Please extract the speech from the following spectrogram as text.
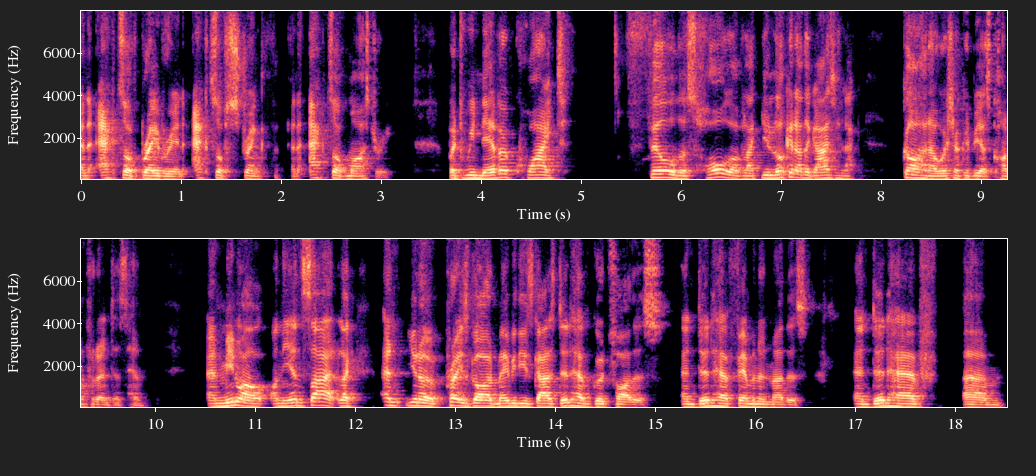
and acts of bravery and acts of strength and acts of mastery. But we never quite fill this hole of like, you look at other guys and you're like, God, I wish I could be as confident as him. And meanwhile, on the inside, like, and you know, praise God, maybe these guys did have good fathers and did have feminine mothers and did have, um,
